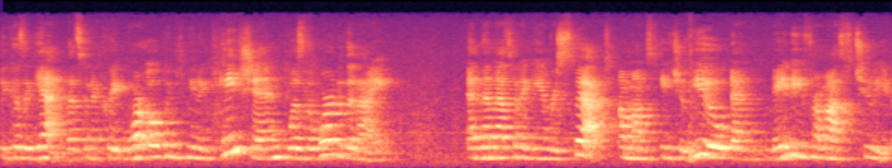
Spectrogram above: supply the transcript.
Because again, that's gonna create more open communication, was the word of the night, and then that's gonna gain respect amongst each of you and maybe from us to you,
